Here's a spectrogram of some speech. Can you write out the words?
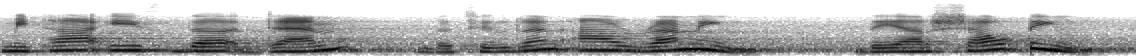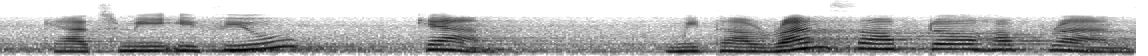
Mitha is the den. The children are running. They are shouting Catch Me If You Can. Mitha runs after her friends.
